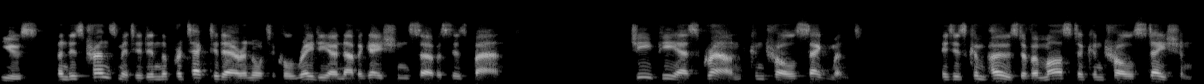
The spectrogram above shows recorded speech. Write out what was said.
use and is transmitted in the Protected Aeronautical Radio Navigation Services band. GPS ground control segment. It is composed of a master control station,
